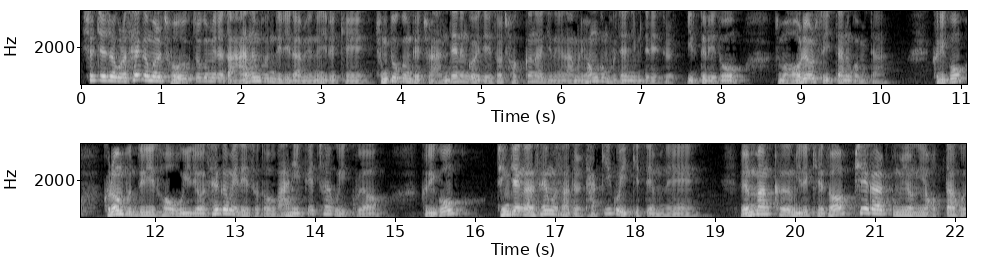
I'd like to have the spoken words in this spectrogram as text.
실제적으로 세금을 조금이라도 아는 분들이라면 이렇게 중도금 대출 안 되는 거에 대해서 접근하기는 아무리 현금 부자님들이더라도 좀 어려울 수 있다는 겁니다. 그리고 그런 분들이 더 오히려 세금에 대해서 더 많이 꿰차고 있고요. 그리고 쟁쟁한 세무사들 다 끼고 있기 때문에 웬만큼 이렇게 해서 피해갈 구명이 없다고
